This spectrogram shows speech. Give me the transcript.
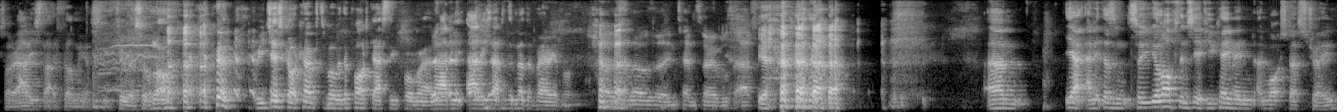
Sorry, Ali started filming us and threw us all off. we just got comfortable with the podcasting format, and Ali, Ali's added another variable. That was, that was an intense variable to add. Yeah. Um, yeah, and it doesn't. So you'll often see if you came in and watched us train,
